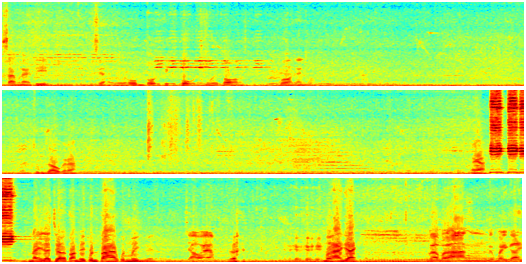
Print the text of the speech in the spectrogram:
Sang bên này tí sẽ ôm tốt cái, cái cổ này nuôi to này. Bo nhanh thôi Chung dâu cái nào Đây à Nay ra chợ toàn thấy quân ta quân mình thôi. Chào em, Mở hàng cho anh vừa mở hàng được mấy cây?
